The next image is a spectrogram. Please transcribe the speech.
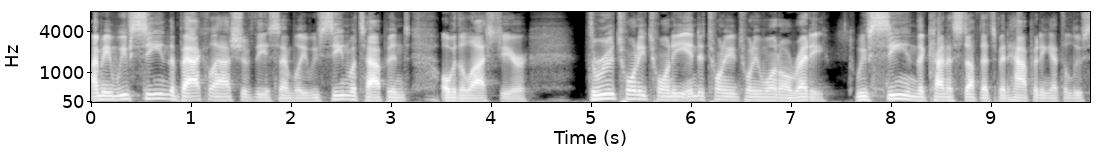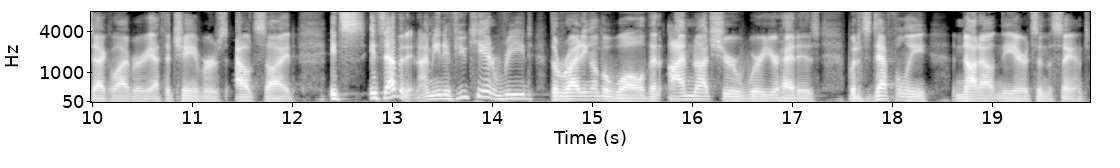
I mean, we've seen the backlash of the assembly. We've seen what's happened over the last year through 2020 into 2021 already. We've seen the kind of stuff that's been happening at the Loussac Library, at the chambers, outside. It's it's evident. I mean, if you can't read the writing on the wall, then I'm not sure where your head is, but it's definitely not out in the air. It's in the sand.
